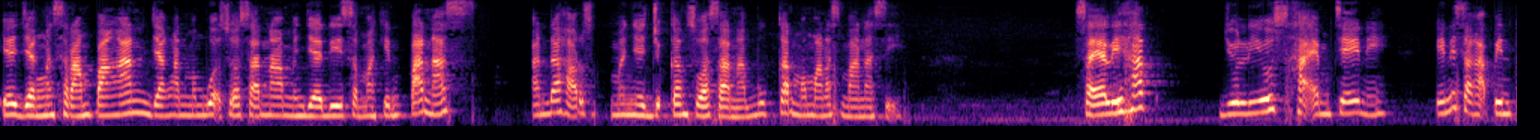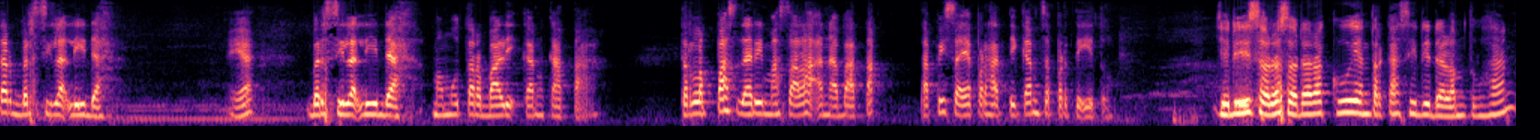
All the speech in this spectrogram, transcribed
ya jangan serampangan, jangan membuat suasana menjadi semakin panas. Anda harus menyejukkan suasana, bukan memanas-manasi. Saya lihat Julius HMC ini, ini sangat pintar bersilat lidah. Ya, bersilat lidah, memutarbalikkan kata. Terlepas dari masalah anak Batak, tapi saya perhatikan seperti itu. Jadi saudara-saudaraku yang terkasih di dalam Tuhan,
